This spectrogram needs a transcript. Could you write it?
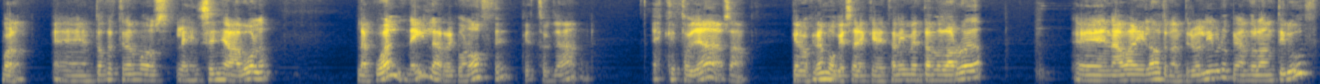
Bueno, eh, entonces tenemos, les enseña la bola, la cual Neil la reconoce, que esto ya, es que esto ya, o sea, que nos creemos que, se- que están inventando la rueda, eh, Navan y la otra en el anterior libro, creando la antiluz,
